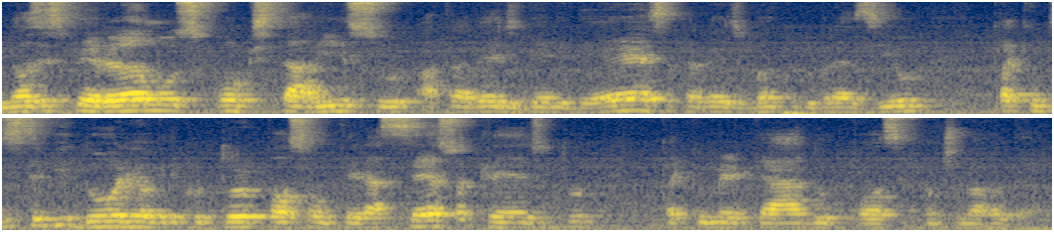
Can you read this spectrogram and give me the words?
nós esperamos conquistar isso através de BNDES, através de Banco do Brasil, para que o distribuidor e o agricultor possam ter acesso a crédito para que o mercado possa continuar rodando.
